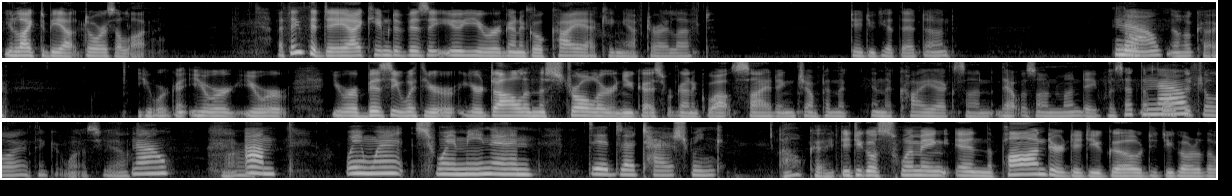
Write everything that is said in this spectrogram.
You like to be outdoors a lot. I think the day I came to visit you, you were going to go kayaking after I left. Did you get that done? no. Okay. You were you were you were you were busy with your your doll in the stroller, and you guys were going to go outside and jump in the in the kayaks on that was on Monday. Was that the No. Fourth of July? I think it was. Yeah. No. Right. Um, we went swimming and did the tire swing. Okay. Did you go swimming in the pond, or did you go? Did you go to the?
